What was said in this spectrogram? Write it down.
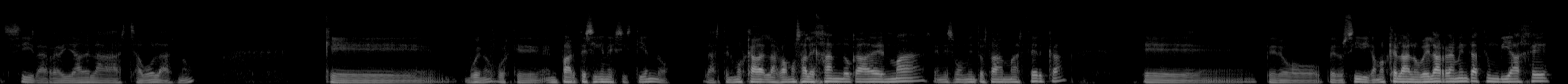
Sí, la realidad de las chabolas, ¿no? que, bueno, pues que en parte siguen existiendo. Las, tenemos las vamos alejando cada vez más, en ese momento estaban más cerca, eh, pero, pero sí, digamos que la novela realmente hace un viaje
